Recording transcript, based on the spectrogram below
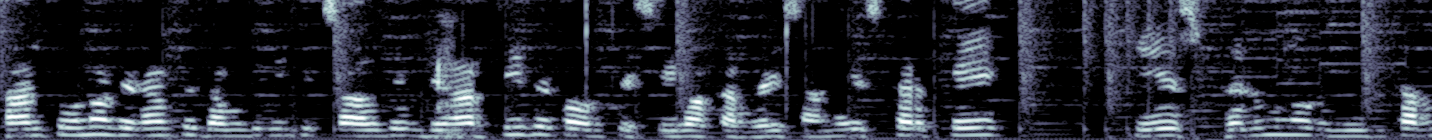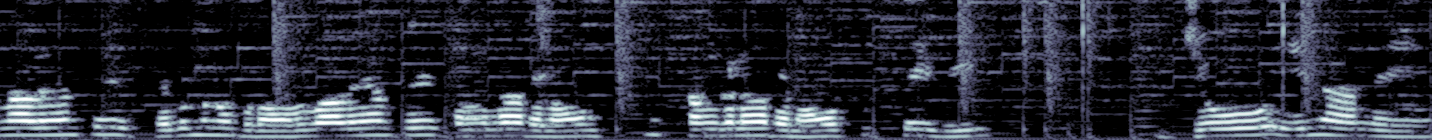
ਸੰਤ ਉਹਨਾਂ ਦੇ ਨਾਮ ਤੇ ਦਮਦਮੀ ਦੇ ਸਾਲ ਦੇ ਵਿਦਿਆਰਥੀ ਦੇ ਤੌਰ ਤੇ ਸੇਵਾ ਕਰ ਰਹੇ ਸਨ। ਇਸ ਕਰਕੇ ਇਸ ਫਿਲਮ ਨੂੰ ਰਿਲੀਜ਼ ਕਰਨ ਵਾਲਿਆਂ ਤੇ ਫਿਲਮ ਨੂੰ ਬਣਾਉਣ ਵਾਲਿਆਂ ਤੇ ਕੰਗਣਾ ਬਣਾਉਣ ਕੰਗਣਾ ਬਣਾਉਣ ਤੇ ਵੀ ਜੋ ਇਹਨਾਂ ਨੇ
